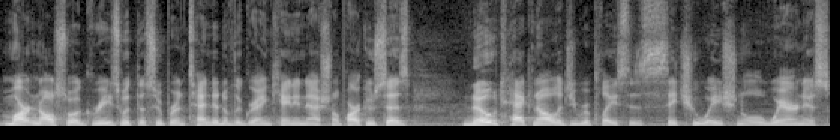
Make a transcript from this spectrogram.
Martin also agrees with the superintendent of the Grand Canyon National Park, who says no technology replaces situational awareness.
